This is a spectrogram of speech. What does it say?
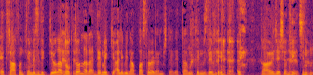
etrafını temizledik diyorlar Evet, doktorlara. Demek ki Ali bin Abbas'tan öğrenmişler etrafını temizlemeyi. Daha önce yaşadığı Evet, için. evet.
